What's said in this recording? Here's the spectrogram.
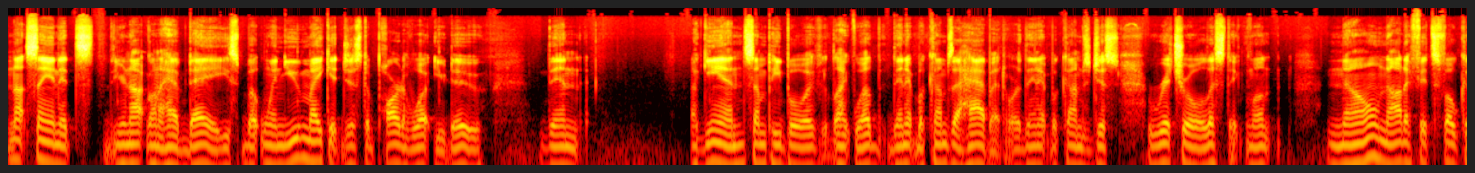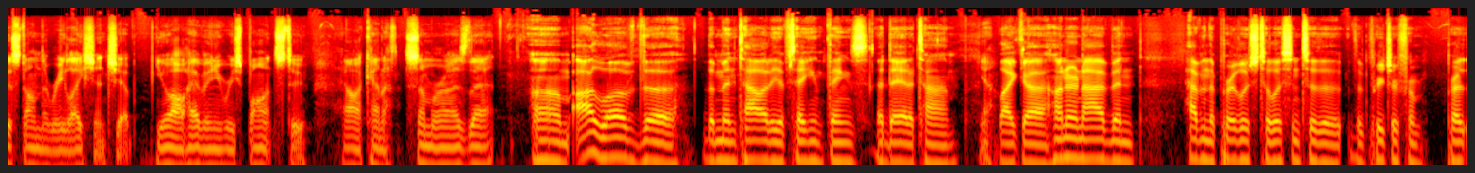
I'm not saying it's you're not going to have days, but when you make it just a part of what you do, then again, some people like, well, then it becomes a habit or then it becomes just ritualistic. Well, no, not if it's focused on the relationship. You all have any response to how I kind of summarize that? Um, I love the the mentality of taking things a day at a time. Yeah. Like uh, Hunter and I have been having the privilege to listen to the the preacher from Pre-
